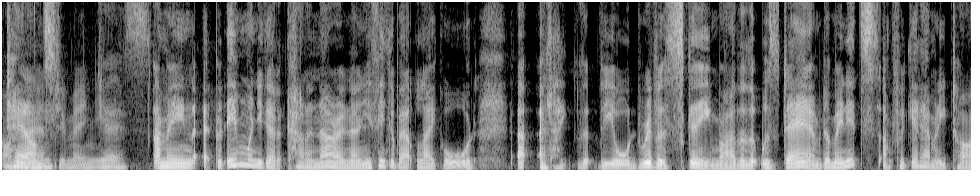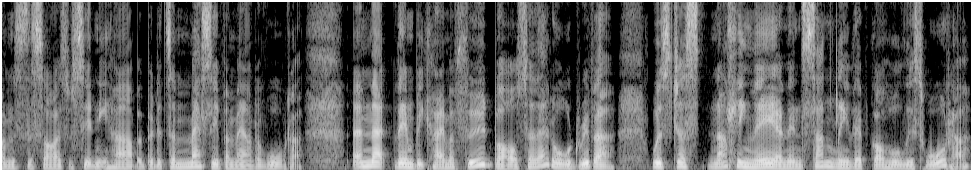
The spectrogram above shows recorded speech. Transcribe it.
On towns. Land, you mean yes? I mean, but even when you go to Kununurra and you think about Lake Ord, uh, uh, like the, the Ord River scheme rather that was dammed. I mean, it's I forget how many times the size of Sydney Harbour, but it's a massive amount of water, and that then became a food bowl. So that Ord River was just nothing there, and then suddenly they've got all this water,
